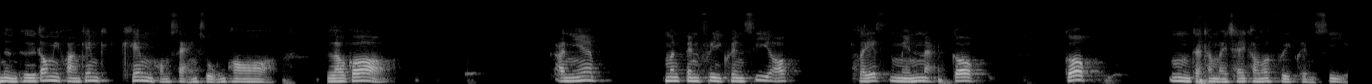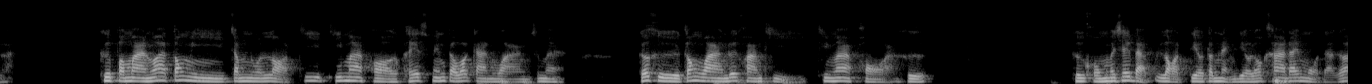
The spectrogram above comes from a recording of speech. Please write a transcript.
หนึ่งคือต้องมีความเข้มเข้มของแสงสูงพอ แล้วก็ อันนี้มันเป็น frequency of placement น่ะ ก็ก็ อืม แต่ทำไมใช้คำว่า frequency วะ คือประมาณว่าต้องมีจำนวนหลอดที่ที่มากพอ placement แปลว่าการวางใช่ไหมก็คือต้องวางด้วยความถี่ที่มากพออะคือ คือคงไม่ใช่แบบหลอดเดียวตำแหน่งเดียวแล้วค่าได้หมดอะก็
